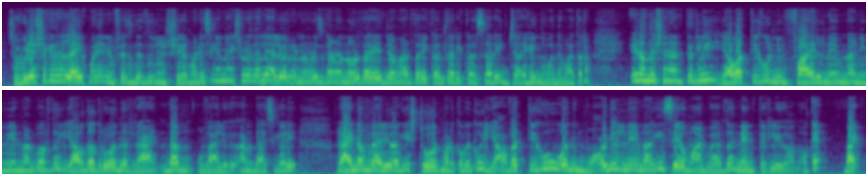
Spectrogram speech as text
ಸೊ ವಿಡಿಯೋ ಸಿಕ್ಕಿದ್ರೆ ಲೈಕ್ ಮಾಡಿ ನಿಮ್ಮ ಫ್ರೆಂಡ್ಸ್ ಜೊತೆ ಶೇರ್ ಮಾಡಿ. ಸಿಗ ನೆಕ್ಸ್ಟ್ ವಿಡಿಯೋದಲ್ಲಿ ಅಲ್ಲಿವರೆಗೂ ನೋಡಿಸ್ಗಳನ್ನ ನೋಡ್ತಾರೆ ಎಂಜಾಯ್ ಮಾಡ್ತಾರೆ, ಕಲ್ತಾರೆ ಕಲ್ಸಾರಿ ಜೈ ಹಿಂದ್ ಒಂದೇ ಮಾತ್ರ. ಇನ್ನೊಂದು ವಿಷಯ ನೆನಪಿರಲಿ, ಯಾವತ್ತಿಗೂ ನಿಮ್ಮ ಫೈಲ್ ನೇಮ್ನ ನೀವು ಏನು ಮಾಡಬಾರ್ದು? ಯಾವುದಾದ್ರೂ ಒಂದು ರ್ಯಾಂಡಮ್ ವ್ಯಾಲ್ಯೂ ಅಂದ್ರೆ ಬೇಸಿಕಲಿ ರ್ಯಾಂಡಮ್ ವ್ಯಾಲ್ಯೂ ಆಗಿ ಸ್ಟೋರ್ ಮಾಡ್ಕೋಬೇಕು. ಯಾವತ್ತಿಗೂ ಒಂದು ಮಾಡ್ಯೂಲ್ ನೇಮ್ ಆಗಿ ಸೇವ್ ಮಾಡಬಾರ್ದು. ನೆನಪಿರಲಿ ಇದು ಓಕೆ ಬಾಯ್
